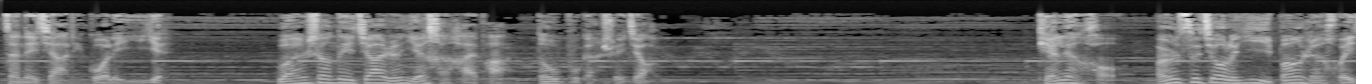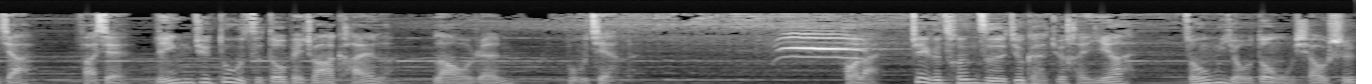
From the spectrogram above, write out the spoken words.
在那家里过了一夜。晚上那家人也很害怕，都不敢睡觉。天亮后，儿子叫了一帮人回家。发现邻居肚子都被抓开了，老人不见了。后来这个村子就感觉很阴暗，总有动物消失，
